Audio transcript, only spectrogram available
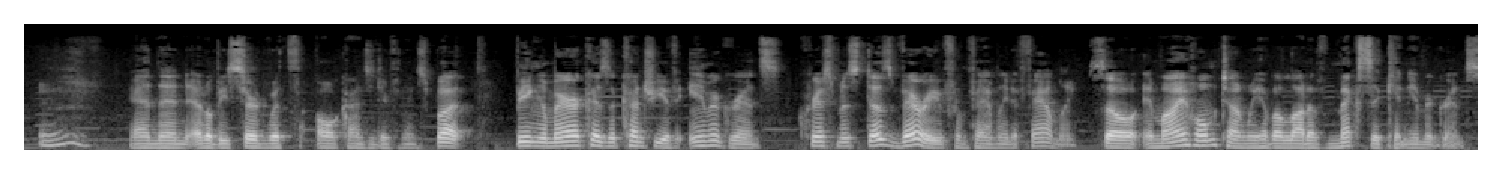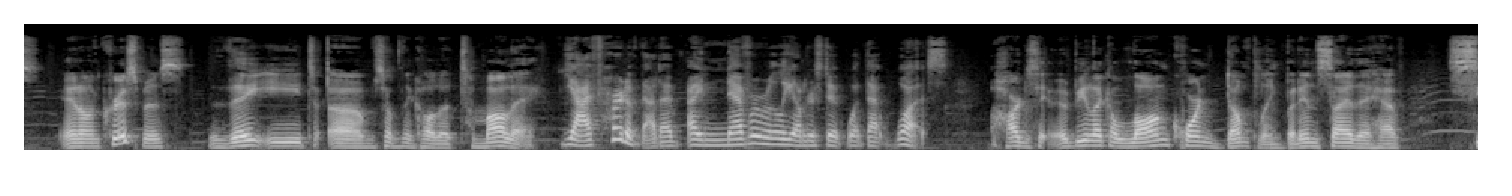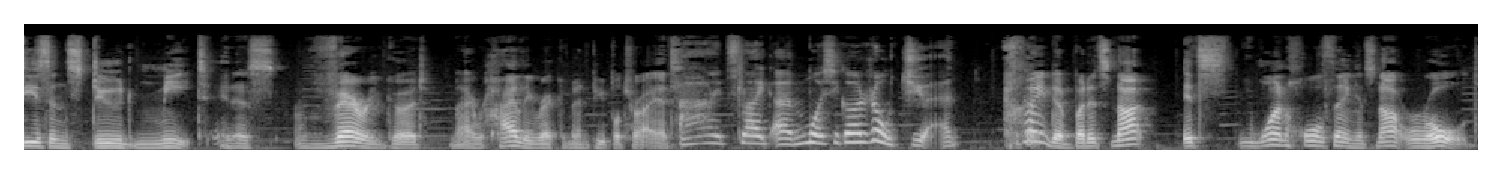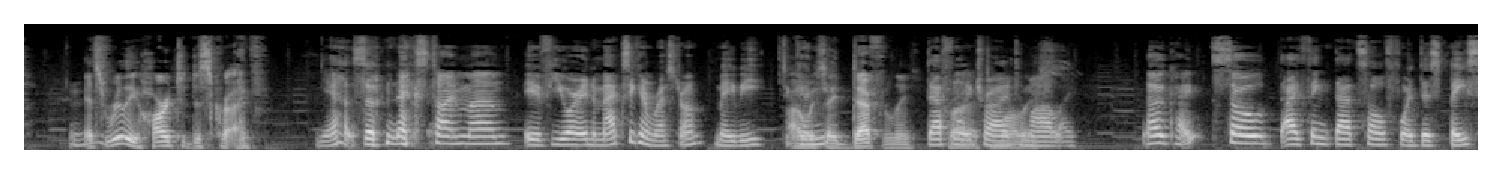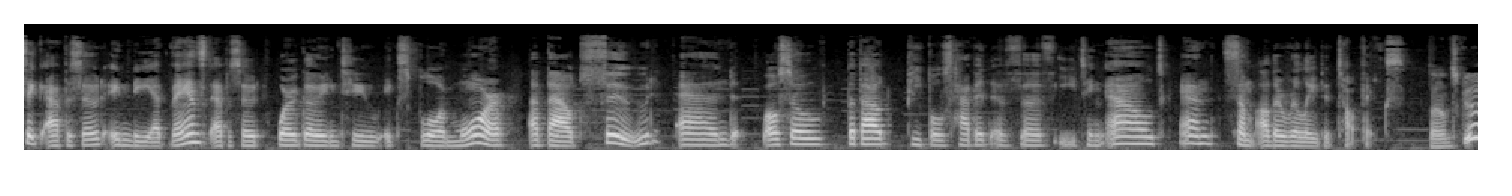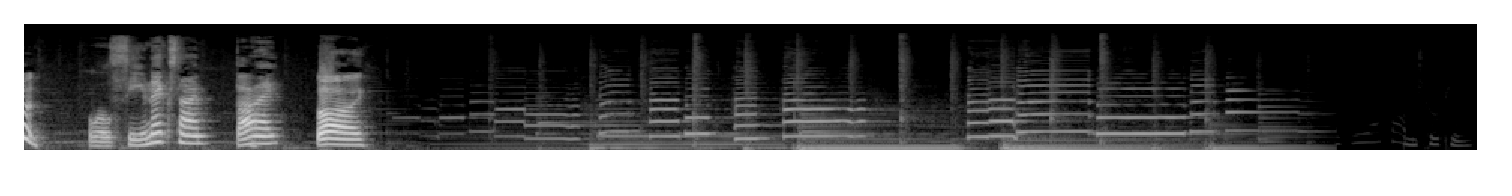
And then it'll be served with all kinds of different things. But being America is a country of immigrants, Christmas does vary from family to family. So in my hometown, we have a lot of Mexican immigrants. And on Christmas, they eat um, something called a tamale. Yeah, I've heard of that. I, I never really understood what that was Hard to say. It would be like a long corn dumpling, but inside they have seasoned stewed meat. It is very good, and I highly recommend people try it. Ah, it's like a 墨西哥肉卷. Kind of, but it's not. It's one whole thing. It's not rolled. It's really hard to describe. Yeah, so next time, um, if you are in a Mexican restaurant, maybe you I would can say definitely, definitely try, tamales. tamale. Okay, so I think that's all for this basic episode. In the advanced episode, we're going to explore more about food and also about people's habit of, of eating out and some other related topics. Sounds good. We'll see you next time. Bye. Bye.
